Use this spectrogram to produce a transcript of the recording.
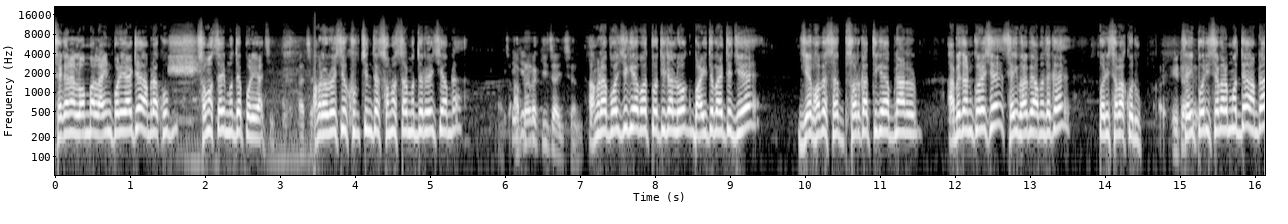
সেখানে লম্বা লাইন পড়ে আছে আমরা খুব সমস্যার মধ্যে পড়ে আছি। আচ্ছা। আমরা রয়েছি খুব চিন্তার সমস্যার মধ্যে রয়েছি আমরা। আচ্ছা আপনারা কি চাইছেন? আমরা বলছি কি এবার প্রতিটা লোক বাড়িতে বাড়িতে যেয়ে যেভাবে সরকার থেকে আপনার আবেদন করেছে সেইভাবে আমাদেরকে পরিষেবা করুক। সেই পরিষেবার মধ্যে আমরা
